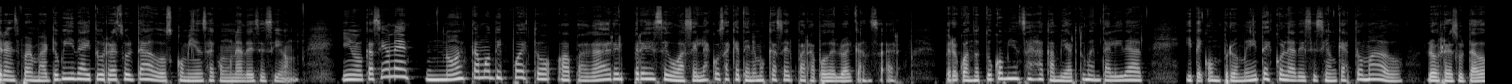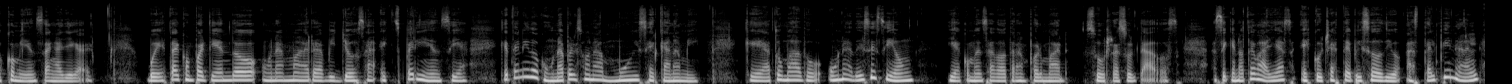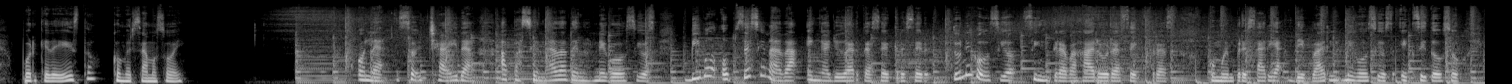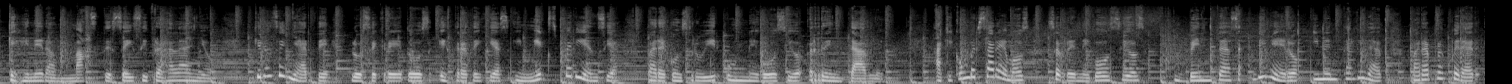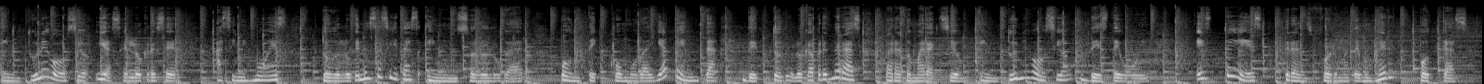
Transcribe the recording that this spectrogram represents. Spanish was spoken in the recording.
Transformar tu vida y tus resultados comienza con una decisión. Y en ocasiones no estamos dispuestos a pagar el precio o hacer las cosas que tenemos que hacer para poderlo alcanzar. Pero cuando tú comienzas a cambiar tu mentalidad y te comprometes con la decisión que has tomado, los resultados comienzan a llegar. Voy a estar compartiendo una maravillosa experiencia que he tenido con una persona muy cercana a mí, que ha tomado una decisión y ha comenzado a transformar sus resultados. Así que no te vayas, escucha este episodio hasta el final porque de esto conversamos hoy. Hola, soy Chaida, apasionada de los negocios. Vivo obsesionada en ayudarte a hacer crecer tu negocio sin trabajar horas extras. Como empresaria de varios negocios exitosos que generan más de seis cifras al año, quiero enseñarte los secretos, estrategias y mi experiencia para construir un negocio rentable. Aquí conversaremos sobre negocios, ventas, dinero y mentalidad para prosperar en tu negocio y hacerlo crecer. Asimismo es todo lo que necesitas en un solo lugar. Ponte cómoda y atenta de todo lo que aprenderás para tomar acción en tu negocio desde hoy. Este es Transformate Mujer Podcast.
